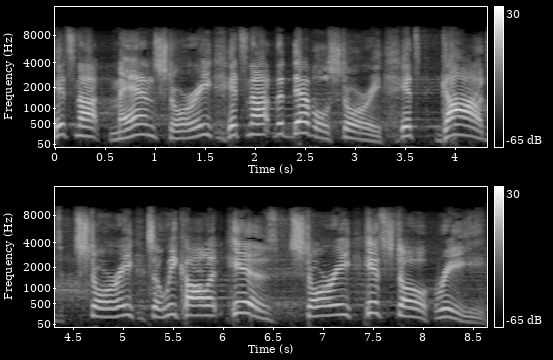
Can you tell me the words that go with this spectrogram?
It's not man's story. It's not the devil's story. It's God's story. So we call it his story, his story.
